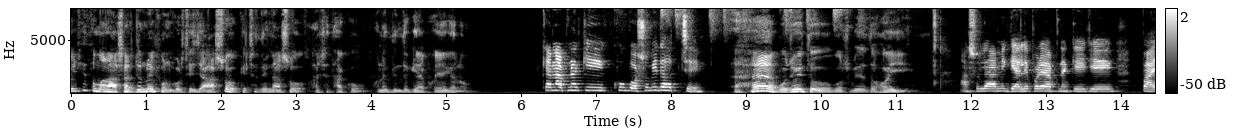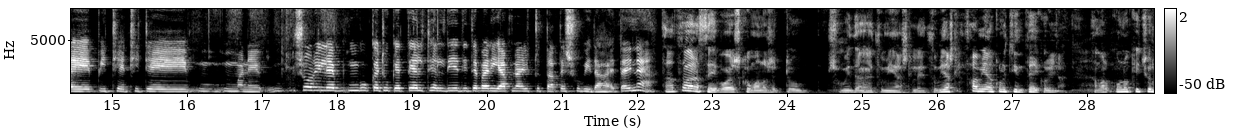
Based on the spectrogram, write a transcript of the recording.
ওই যে তোমার আসার জন্যই ফোন করছি। যে আসো কিছুদিন আসো আসে থাকো। অনেকদিন তো গ্যাপ হয়ে গেল। কেন আপনার কি খুব অসুবিধা হচ্ছে? হ্যাঁ বোঝোই তো অসুবিধা তো হয়ই। আসলে আমি গেলে পরে আপনাকে যে পায়ে পিঠে ঠিটে মানে শরীরে বুকে ঠুকে তেল ঠেল দিয়ে দিতে পারি আপনার একটু তাতে সুবিধা হয় তাই না? তা তো আছে বয়স্ক মানুষ একটু সুবিধা হয় তুমি আসলে। তুমি আসলে তো আমি আর কোনো চিন্তাই করি না। আমার কোনো কিছুর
